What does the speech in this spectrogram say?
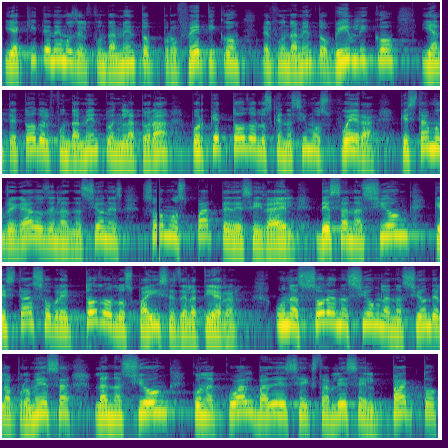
y aquí tenemos el fundamento profético, el fundamento bíblico y ante todo el fundamento en la Torá, porque todos los que nacimos fuera, que estamos regados en las naciones, somos parte de Israel, de esa nación que está sobre todos los países de la tierra. Una sola nación, la nación de la promesa, la nación con la cual se establece el pacto,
